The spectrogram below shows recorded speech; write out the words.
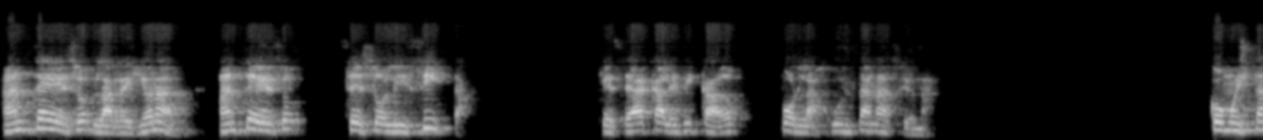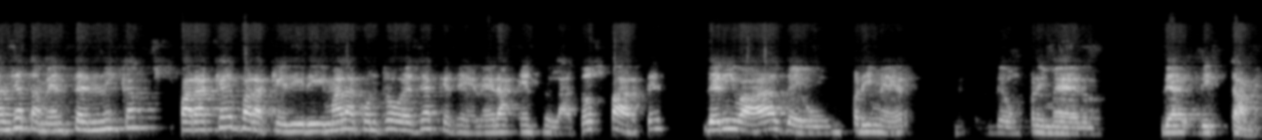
Ante eso, la regional, ante eso se solicita que sea calificado por la Junta Nacional como instancia también técnica, ¿para qué? Para que dirima la controversia que se genera entre las dos partes derivadas de un primer, de un primer dictamen.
